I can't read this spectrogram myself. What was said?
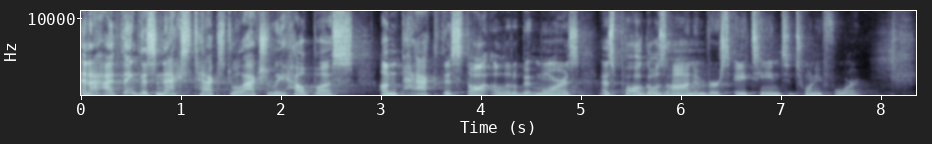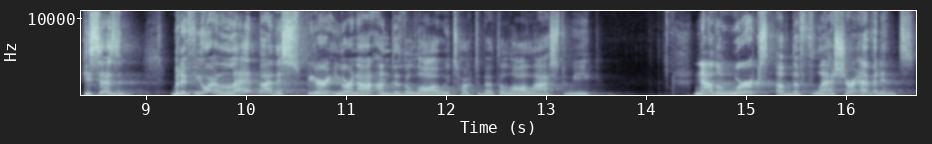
And I, I, think this next text will actually help us unpack this thought a little bit more as, as Paul goes on in verse 18 to 24. He says, But if you are led by the Spirit, you are not under the law. We talked about the law last week. Now, the works of the flesh are evident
